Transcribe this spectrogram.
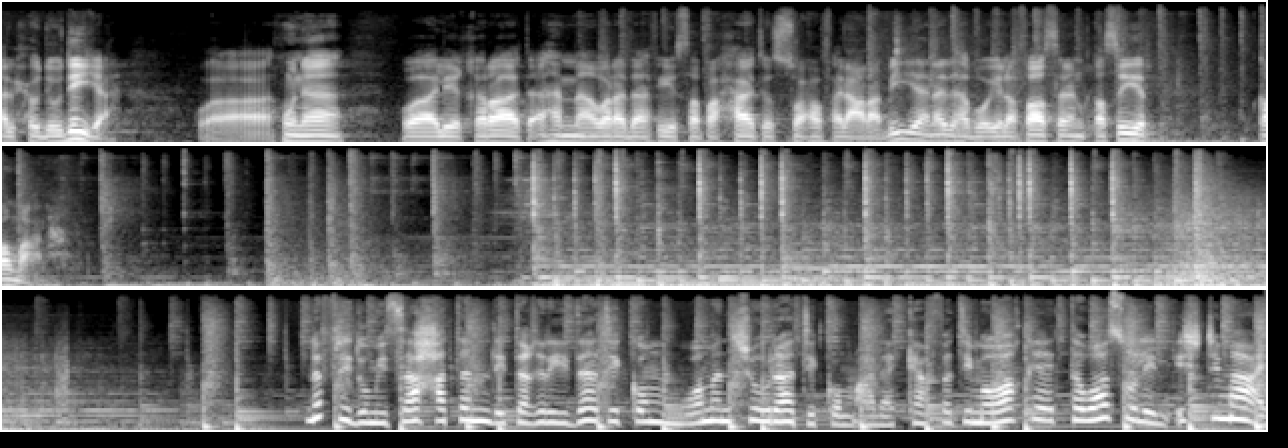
الحدودية. وهنا ولقراءة أهم ما ورد في صفحات الصحف العربية نذهب إلى فاصل قصير. قوم معنا. نفرد مساحة لتغريداتكم ومنشوراتكم على كافة مواقع التواصل الاجتماعي.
